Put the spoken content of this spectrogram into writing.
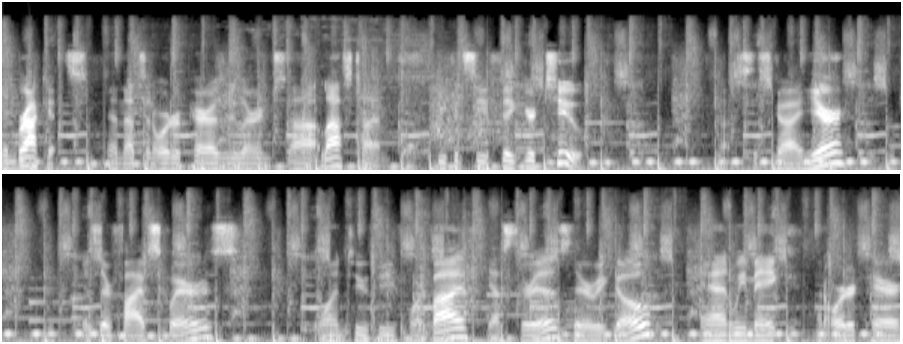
in brackets. And that's an ordered pair as we learned uh, last time. You can see figure two. That's this guy here. Is there five squares? One, two, three, four, five. Yes, there is. There we go. And we make an ordered pair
